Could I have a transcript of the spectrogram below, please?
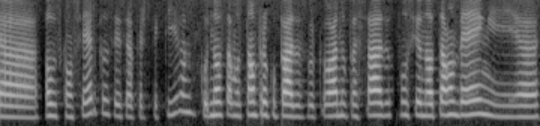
a, aos concertos, essa é a perspectiva. Nós estamos tão preocupados porque o ano passado funcionou tão bem e uh,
